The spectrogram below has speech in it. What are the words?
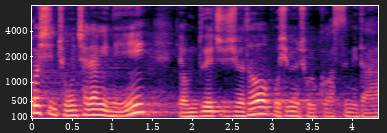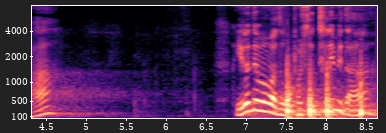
훨씬 좋은 차량이니 염두에 주시면서 보시면 좋을 것 같습니다. 이런 데만 봐도 벌써 틀립니다.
